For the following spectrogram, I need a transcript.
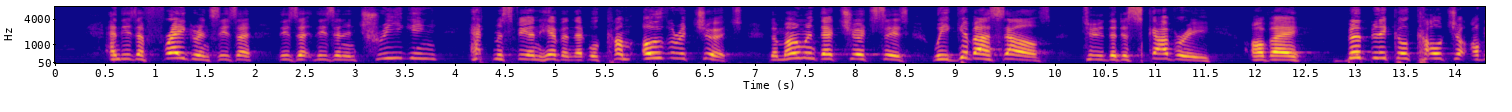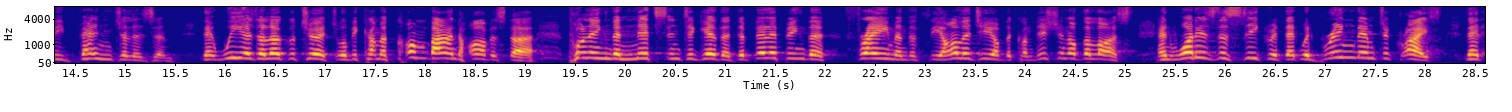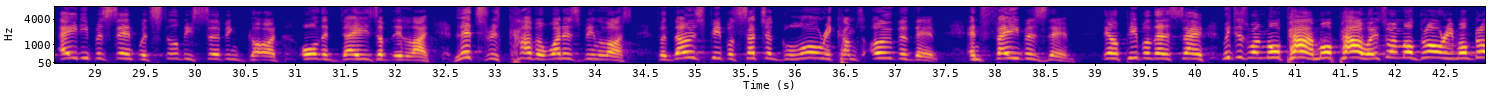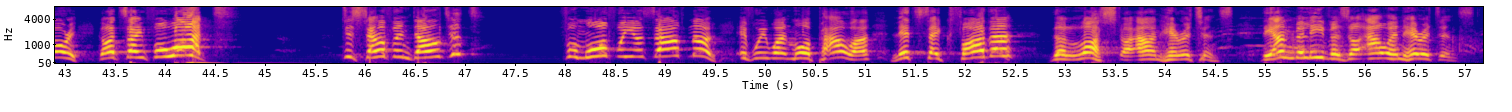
And there's a fragrance, there's, a, there's, a, there's an intriguing atmosphere in heaven that will come over a church the moment that church says we give ourselves to the discovery of a biblical culture of evangelism that we as a local church will become a combined harvester, pulling the nets in together, developing the frame and the theology of the condition of the lost. And what is the secret that would bring them to Christ that 80% would still be serving God all the days of their life? Let's recover what has been lost. For those people, such a glory comes over them and favors them. There are people that are saying, we just want more power, more power. We just want more glory, more glory. God's saying, for what? To self-indulge it? For more for yourself? No. If we want more power, let's take Father, the lost are our inheritance. The unbelievers are our inheritance.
